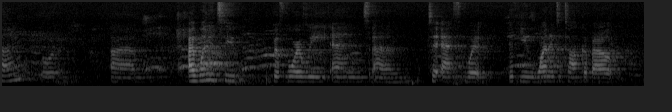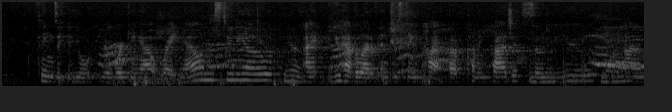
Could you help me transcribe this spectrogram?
time? Or um, I wanted to, before we end, um, to ask what if you wanted to talk about things that you're, you're working out right now in the studio. Yeah. I, you have a lot of interesting pro- upcoming projects. So mm-hmm. do you? Mm-hmm. Um,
